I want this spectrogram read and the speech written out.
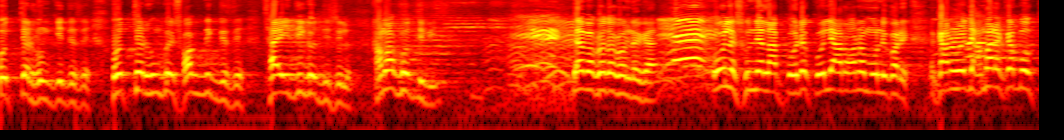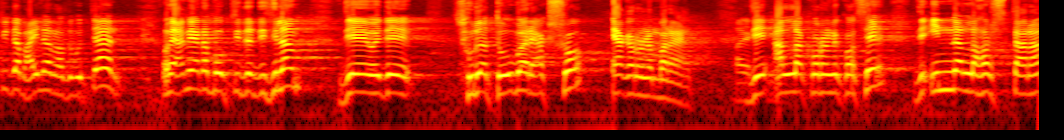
হত্যার হুমকি দিতেছে হত্যার হুমকি শখ দিক দিতেছে ছাই দিকেও দিছিল। আমাকেও দিবি। দেবা কতক্ষণ রেখা ওগুলো শুনে লাভ করে কইলে আর ওরা মনে করে। কারণ ওই যে আমার একটা বক্তৃতা ভাইলা না তো বুঝছেন? ওই আমি একটা বক্তৃতা দিছিলাম যে ওই যে সুরা তৌবার একশো এগারো নম্বর আয়াত। যে আল্লাহ। কোরআনে কছে যে ইন্নাল্লাহ তারা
